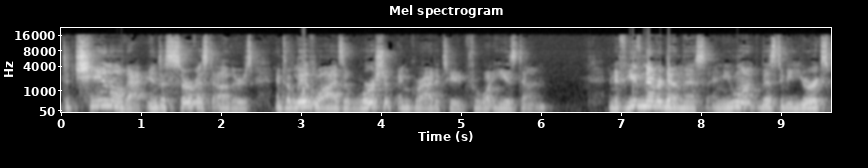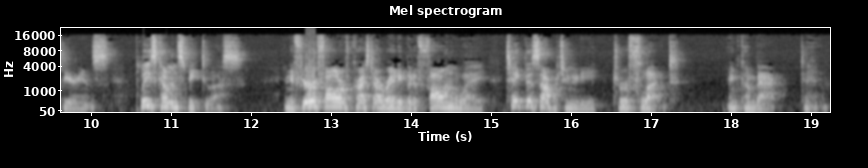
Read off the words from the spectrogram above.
to channel that into service to others, and to live lives of worship and gratitude for what He has done. And if you've never done this and you want this to be your experience, please come and speak to us. And if you're a follower of Christ already but have fallen away, take this opportunity to reflect and come back to Him.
